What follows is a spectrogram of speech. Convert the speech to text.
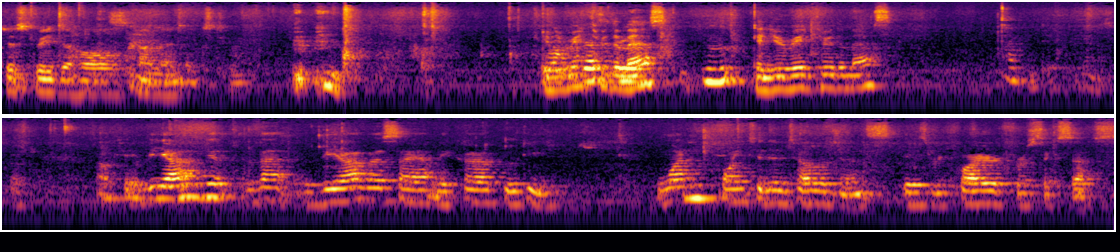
Just read the whole comment. Can you read through the read- mask? Hmm? Can you read through the mask? I can do it, yes, okay. Vyava- Vyavasayamika Buddhi. One pointed intelligence is required for success.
